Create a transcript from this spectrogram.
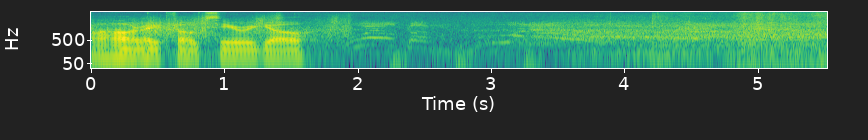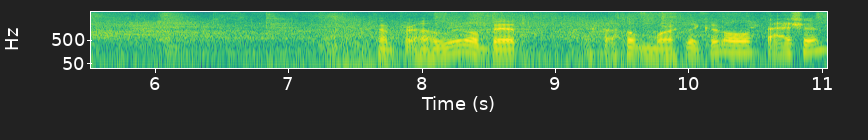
All right, folks, here we go. Time for a little bit more of the good old fashioned.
